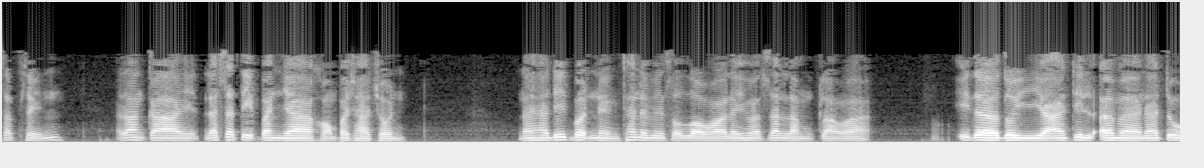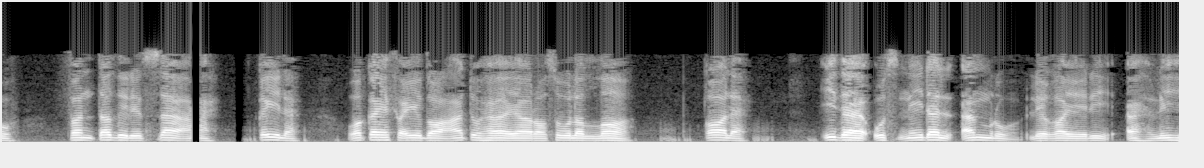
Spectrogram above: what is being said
ทรัพย์สิน ร่างกายและสติปัญญาของประชาชน ในฮะดีษบทหนึ่ง ท่านนบีสุลต่านอะลัยฮิวะสัลลัมกล่าวว่า อิดะดุยยะติลอามานะตุฟันตะดิริสซาอะกีละ وكيف إضاعتها يا رسول الله قال إذا أسند الأمر لغير أهله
